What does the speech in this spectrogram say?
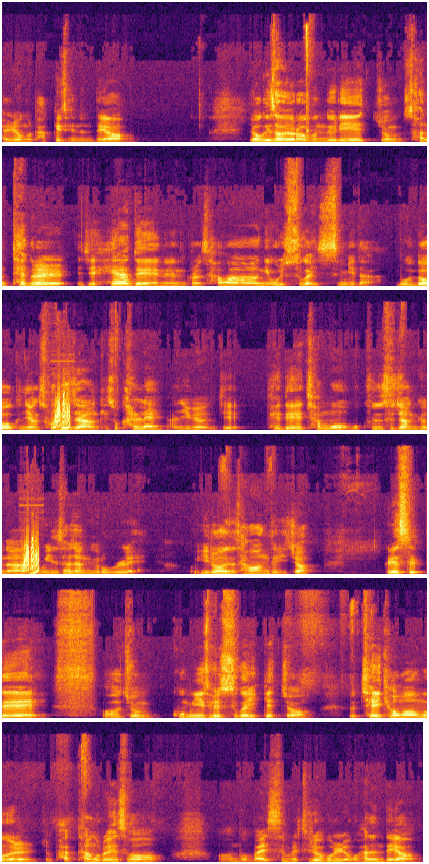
발령을 받게 되는데요. 여기서 여러분들이 좀 선택을 이제 해야 되는 그런 상황이 올 수가 있습니다. 뭐 너 그냥 소대장 계속 할래? 아니면 이제 대대 참모, 뭐 군수장교나 뭐 인사장교로 올래? 뭐 이런 상황들이죠. 그랬을 때, 어, 좀 고민이 될 수가 있겠죠. 제 경험을 좀 바탕으로 해서 어, 한번 말씀을 드려보려고 하는데요.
